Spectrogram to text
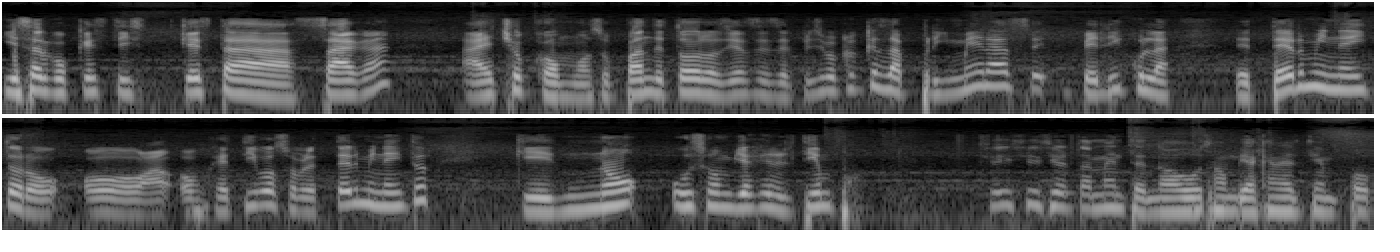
y es algo que, este, que esta saga ha hecho como su pan de todos los días desde el principio. Creo que es la primera película de Terminator o, objetivo sobre Terminator que no usa un viaje en el tiempo. Sí, sí, ciertamente no usa un viaje en el tiempo,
